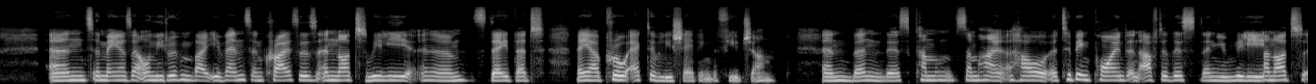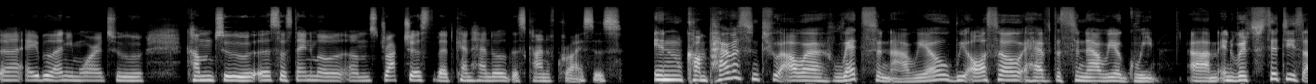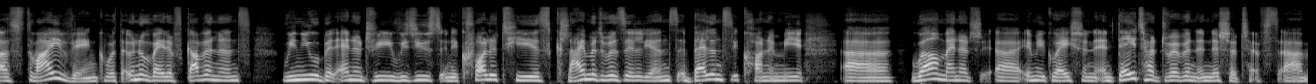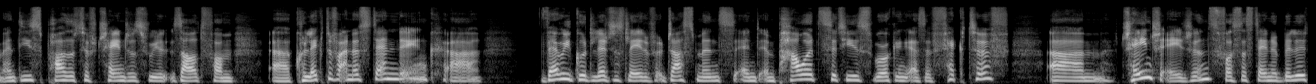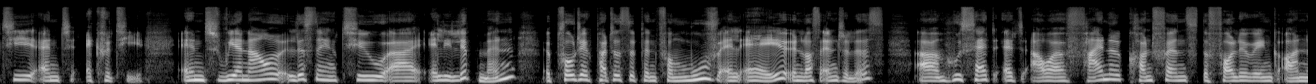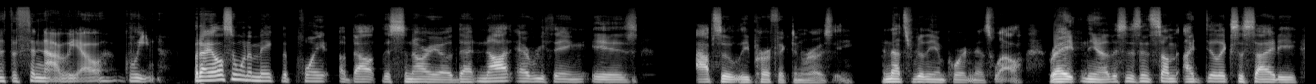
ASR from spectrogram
and the mayors are only driven by events and crises and not really in a state that they are proactively shaping the future. And then there's come somehow a tipping point, and after this, then you really are not uh, able anymore to come to uh, sustainable um, structures that can handle this kind of crisis. In comparison to our red scenario, we also have the scenario green. Um, in which cities are thriving with innovative governance, renewable energy, reduced inequalities, climate resilience, a balanced economy, uh, well managed uh, immigration, and data driven initiatives. Um, and these positive changes result from uh, collective understanding uh, very good legislative adjustments and empowered cities working as effective um, change agents for sustainability and equity. And we are now listening to uh, Eli Lipmen, a project participant from Move LA in Los Angeles, um, who said at our final conference the following on the scenario green. But I also want to make the point about this scenario that not everything is absolutely perfect and rosy. And that's really important as well, right? You know, this isn't some idyllic society.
